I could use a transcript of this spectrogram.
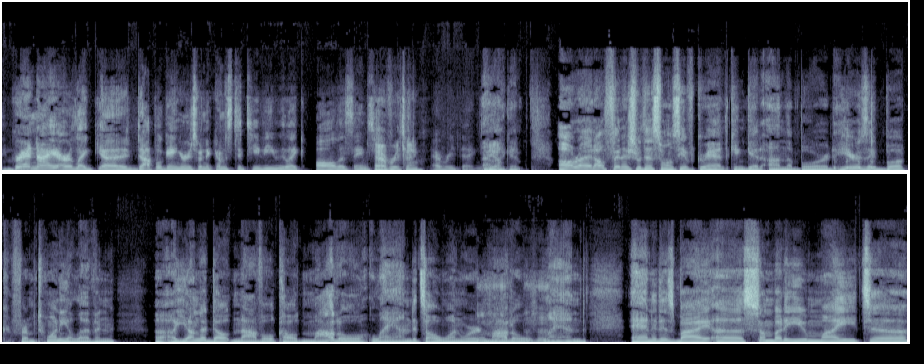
Mm-hmm. Grant and I are like uh, doppelgangers when it comes to TV. We like all the same stuff, Everything. everything. I like it. All right, I'll finish with this one. See if Grant can get on the board. Here is a book from 2011, uh, a young adult novel called Model Land. It's all one word, Model Land. And it is by uh, somebody you might. Uh,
